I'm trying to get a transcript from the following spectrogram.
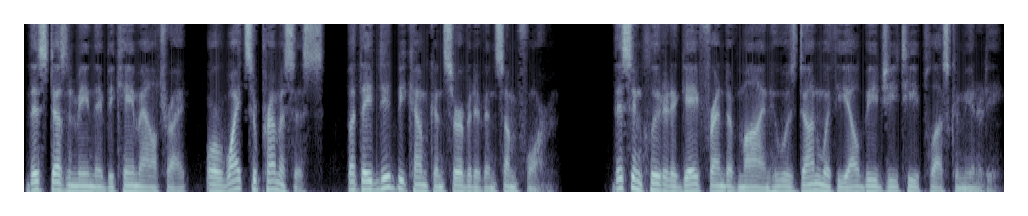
This doesn't mean they became alt-right or white supremacists, but they did become conservative in some form. This included a gay friend of mine who was done with the LBGT plus community.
